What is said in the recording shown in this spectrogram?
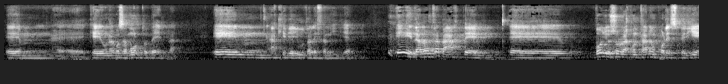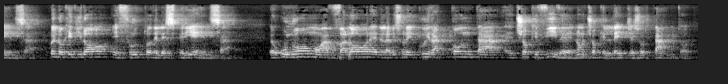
ehm, eh, che è una cosa molto bella, e ehm, anche di aiuto alle famiglie. E dall'altra parte eh, voglio solo raccontare un po' l'esperienza, quello che dirò è frutto dell'esperienza. Un uomo ha valore nella misura in cui racconta eh, ciò che vive, non ciò che legge soltanto.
